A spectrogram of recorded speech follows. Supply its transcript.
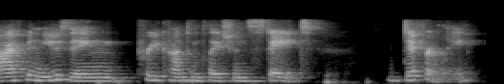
I've been using pre-contemplation state differently.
